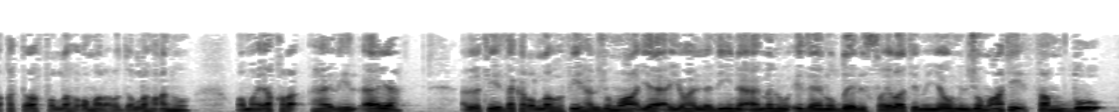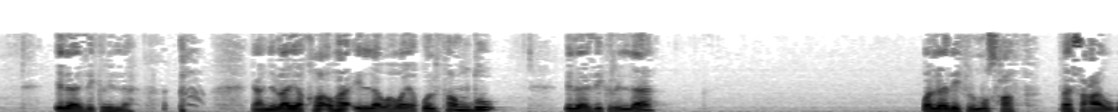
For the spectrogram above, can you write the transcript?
لقد توفى الله عمر رضي الله عنه. وما يقرأ هذه الآية التي ذكر الله فيها الجمعة يا أيها الذين آمنوا إذا نضي للصلاة من يوم الجمعة فامضوا إلى ذكر الله. يعني لا يقرأها إلا وهو يقول فامضوا إلى ذكر الله. والذي في المصحف فاسعوا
